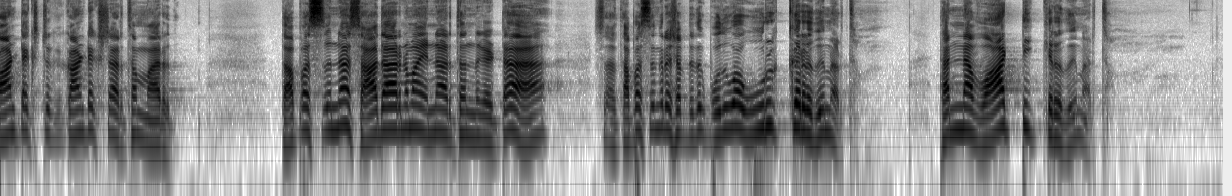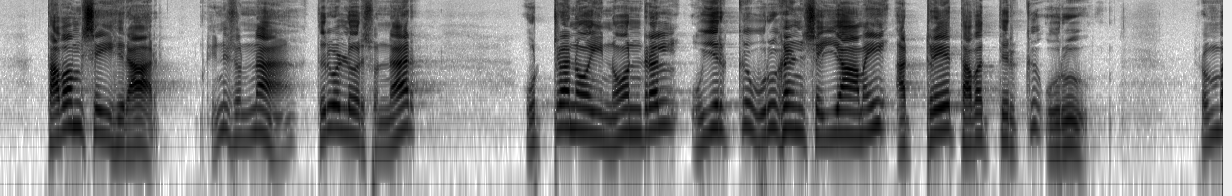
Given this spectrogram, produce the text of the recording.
கான்டெக்ஸ்ட்டுக்கு கான்டெக்ஸ்ட் அர்த்தம் மாறுது. தபஸுன்னா சாதாரணமாக என்ன அர்த்தம்னு கேட்டால் தபஸுங்கிற சப்தத்துக்கு பொதுவாக உருக்கிறதுன்னு அர்த்தம். தன்னை வாட்டிக்கிறதுன்னு அர்த்தம். தவம் செய்கிறார் அப்படின்னு சொன்னால் திருவள்ளுவர் சொன்னார் உற்ற நோய் நோன்றல் உயிர்க்கு உருகன் செய்யாமை அற்றே தவத்திற்கு உரு. ரொம்ப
